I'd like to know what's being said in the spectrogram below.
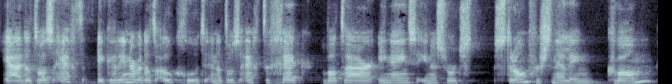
Ja, dat was echt, ik herinner me dat ook goed. En dat was echt te gek wat daar ineens in een soort stroomversnelling kwam.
